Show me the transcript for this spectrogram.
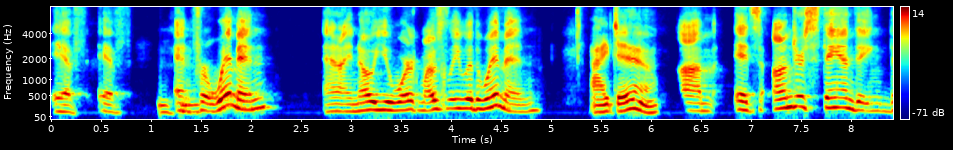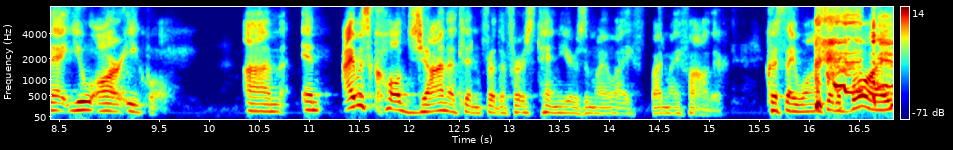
If if and Mhm. for women, and I know you work mostly with women, I do. um, it's understanding that you are equal. Um, and I was called Jonathan for the first 10 years of my life by my father because they wanted a boy.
